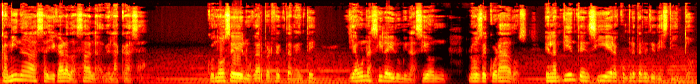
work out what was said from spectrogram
Camina hasta llegar a la sala de la casa. Conoce el lugar perfectamente y aún así la iluminación, los decorados, el ambiente en sí era completamente distinto,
